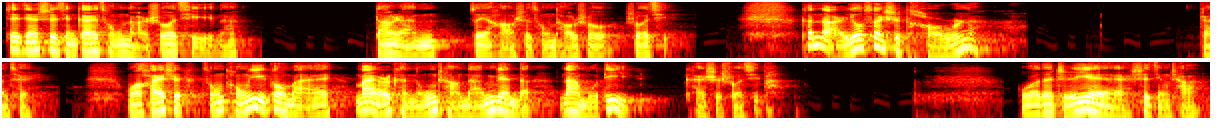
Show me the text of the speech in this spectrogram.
这件事情该从哪儿说起呢？当然，最好是从头说说起。可哪儿又算是头呢？干脆，我还是从同意购买迈尔肯农场南边的那亩地。开始说起吧。我的职业是警察，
